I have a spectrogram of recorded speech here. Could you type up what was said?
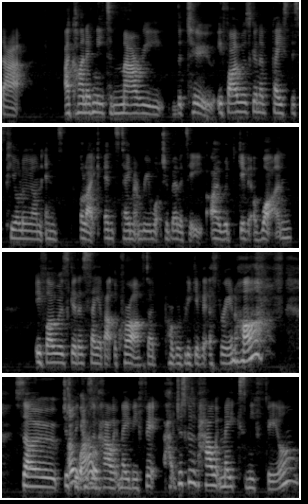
that I kind of need to marry the two. If I was going to base this purely on or like entertainment rewatchability, I would give it a one. If I was going to say about the craft, I'd probably give it a three and a half. So just Oh, because wow. of how it made me fit, just because of how it makes me feel,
